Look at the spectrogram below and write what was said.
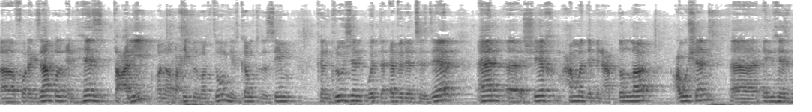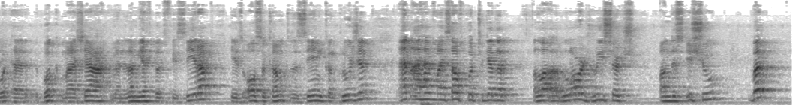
uh, for example, in his ta'liq on Ar-Rahiq al-Maktoum, he's come to the same conclusion with the evidences there. And uh, Sheikh Muhammad ibn Abdullah Awshan, uh, in his book Ma Sha'a Man Lam Yathbut Fi Sira, he has also come to the same conclusion. And I have myself put together a, large research on this issue. But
